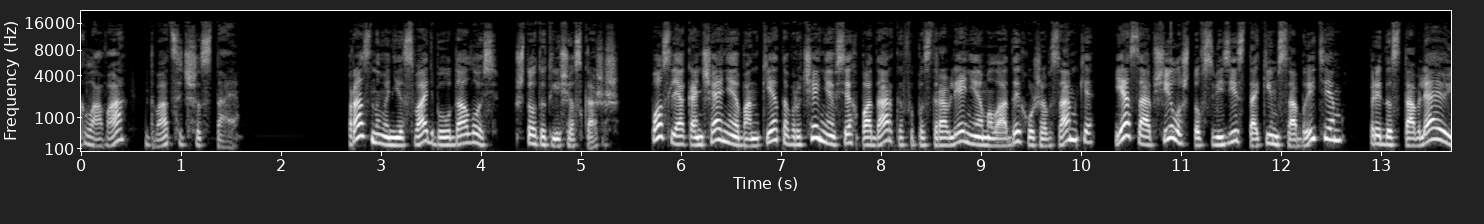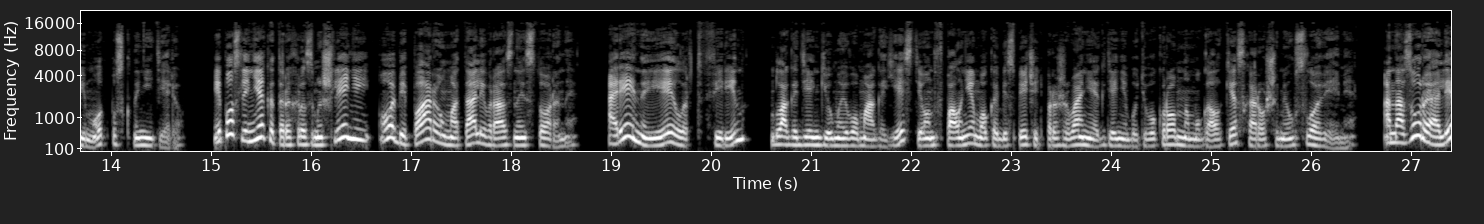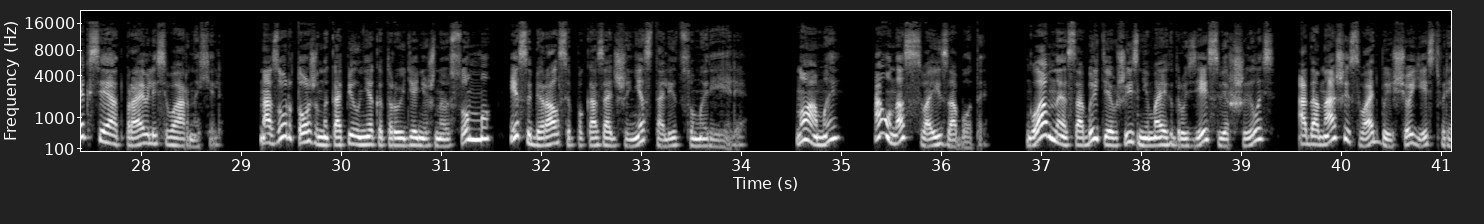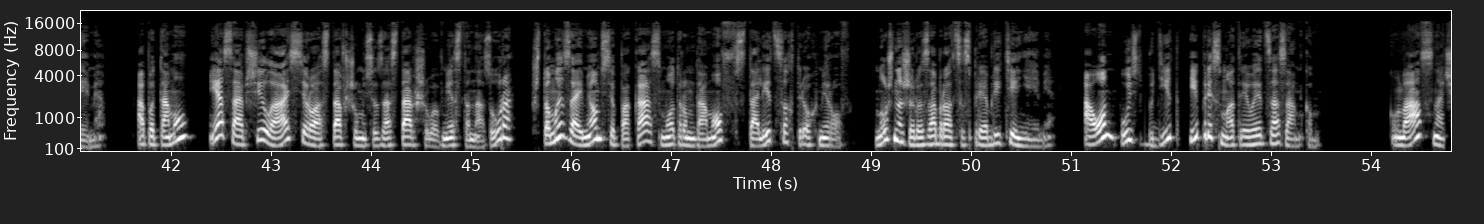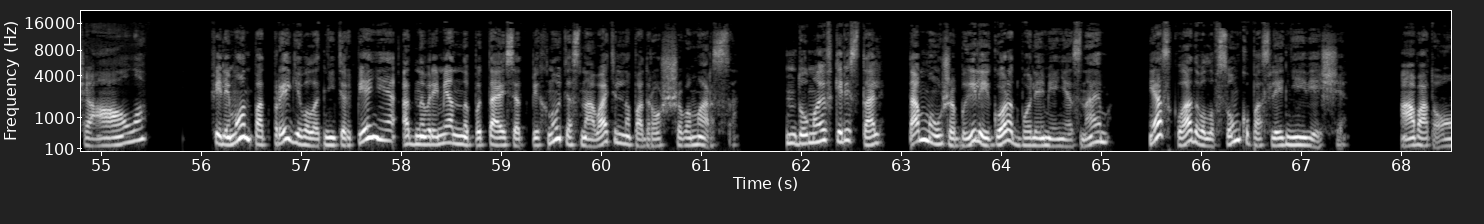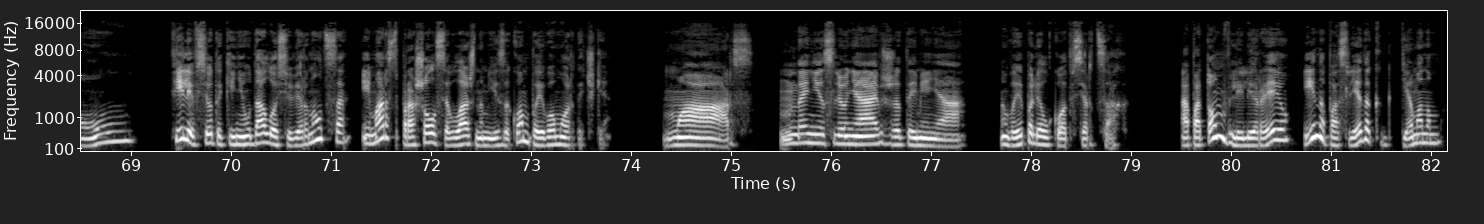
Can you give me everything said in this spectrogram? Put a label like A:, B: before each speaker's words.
A: Глава 26. Празднование свадьбы удалось. Что тут еще скажешь? После окончания банкета, вручения всех подарков и поздравления молодых уже в замке, я сообщила, что в связи с таким событием предоставляю им отпуск на неделю. И после некоторых размышлений обе пары умотали в разные стороны. Арейна и Эйлорд в Ферин, благо деньги у моего мага есть, и он вполне мог обеспечить проживание где-нибудь в укромном уголке с хорошими условиями. А Назур и Алексия отправились в Арнахель. Назур тоже накопил некоторую денежную сумму и собирался показать жене столицу Мариэли. Ну а мы? А у нас свои заботы. Главное событие в жизни моих друзей свершилось, а до нашей свадьбы еще есть время. А потому я сообщила Ассеру, оставшемуся за старшего вместо Назура, что мы займемся пока осмотром домов в столицах трех миров. Нужно же разобраться с приобретениями. А он пусть бдит и присматривает за замком. Куда сначала? Филимон подпрыгивал от нетерпения, одновременно пытаясь отпихнуть основательно подросшего Марса. Думаю, в Киристаль. Там мы уже были и город более-менее знаем. Я складывала в сумку последние вещи. А потом Филе все таки не удалось увернуться, и Марс прошелся влажным языком по его мордочке. Марс, да не слюнявь же ты меня, выпалил кот в сердцах. А потом в Лилирею и напоследок к демонам.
